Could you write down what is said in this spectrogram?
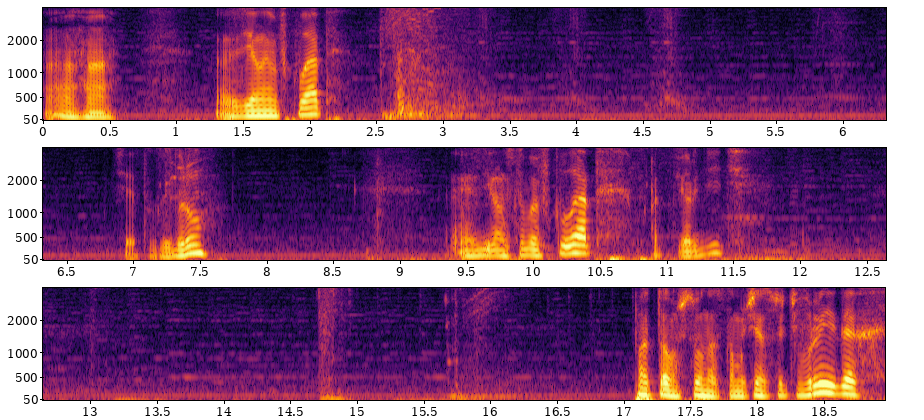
Ага. Сделаем вклад тут заберу Сделаем с тобой вклад Подтвердить. Потом, что у нас там? Участвовать в рейдах?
